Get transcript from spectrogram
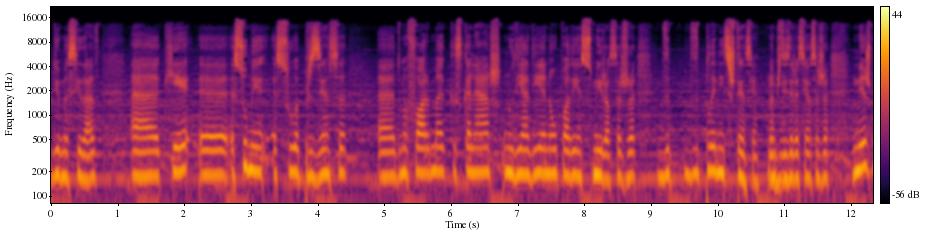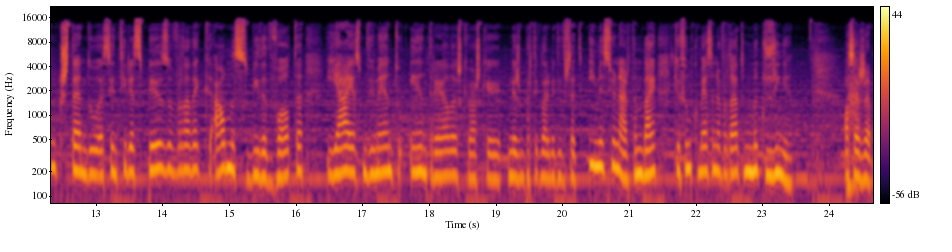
de uma cidade, ah, que é ah, assumem a sua presença ah, de uma forma que se calhar no dia a dia não o podem assumir, ou seja, de, de plena existência, vamos dizer assim. Ou seja, mesmo que estando a sentir esse peso, a verdade é que há uma subida de volta e há esse movimento entre elas que eu acho que é mesmo particularmente interessante. E mencionar também que o filme começa, na verdade, numa cozinha. Ou seja,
